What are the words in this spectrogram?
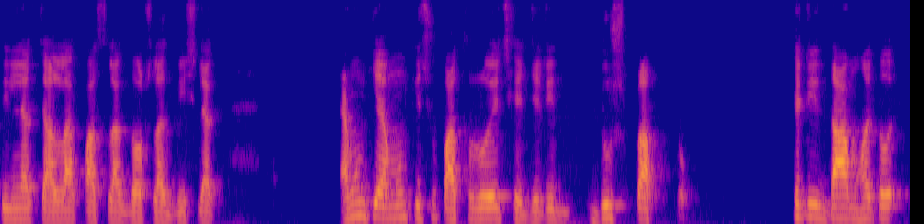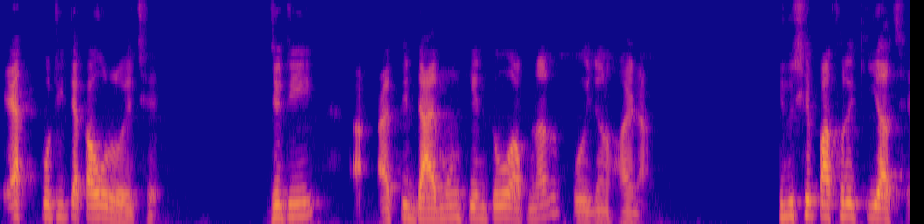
তিন লাখ, চার লাখ, পাঁচ লাখ, দশ লাখ, বিশ লাখ এমনকি এমন কিছু পাথর রয়েছে যেটি দুষ্প্রাপ্য। সেটির দাম হয়তো এক কোটি টাকাও রয়েছে। যেটি একটি ডায়মন্ড কিন্তু আপনার প্রয়োজন হয় না। কিন্তু সে পাথরে কি আছে?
